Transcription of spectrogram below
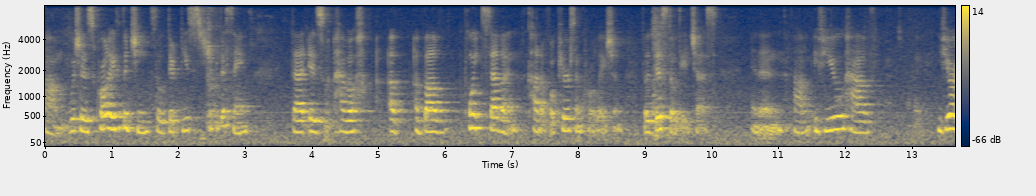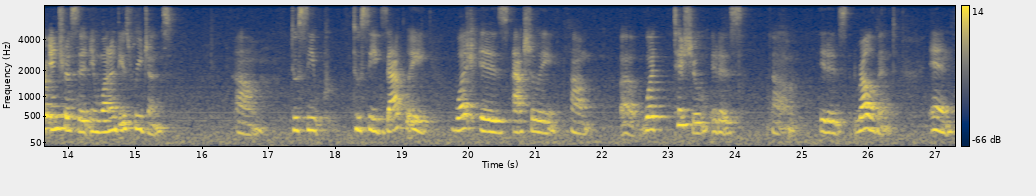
um, which is correlated to the gene. So these should be the same. That is have a, a above 0.7 cutoff for Pearson correlation for distal DHS. And then um, if you have, if you're interested in one of these regions, um, to see to see exactly what is actually um, uh, what tissue it is um, it is relevant in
